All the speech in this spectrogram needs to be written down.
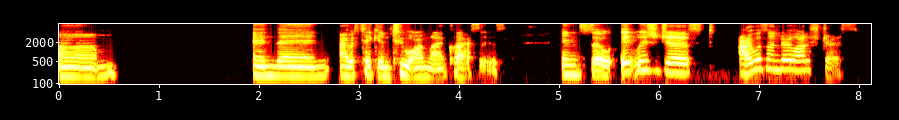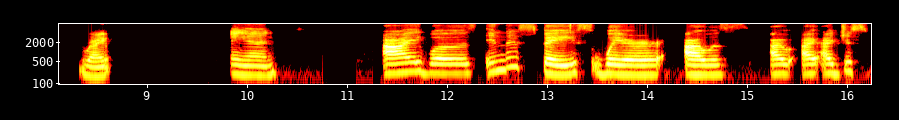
Um, and then I was taking two online classes. And so it was just, I was under a lot of stress, right? And I was in this space where I was, I, I, just,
